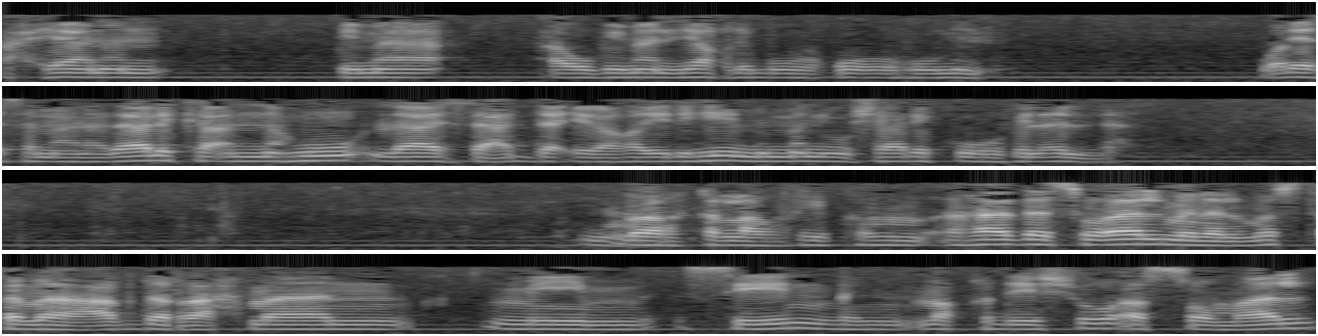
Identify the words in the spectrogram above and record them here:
أحيانا بما أو بمن يغلب وقوعه منه. وليس معنى ذلك أنه لا يتعدى إلى غيره ممن يشاركه في العلة. نعم. بارك الله فيكم. هذا سؤال من المستمع عبد الرحمن ميم سين من مقديشو الصومال.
